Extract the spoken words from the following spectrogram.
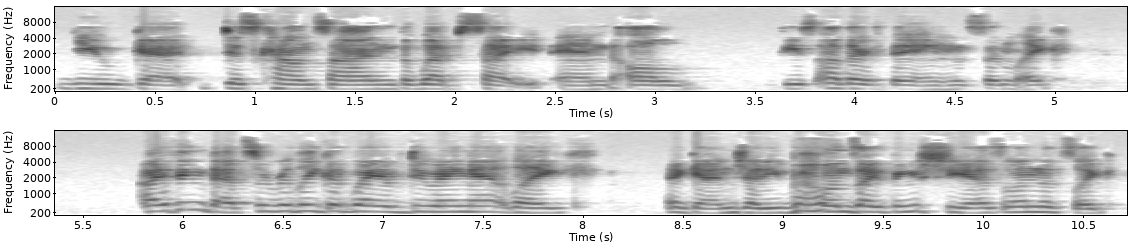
you get discounts on the website and all these other things. And like, I think that's a really good way of doing it. Like, again, Jetty Bones, I think she has one that's like,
